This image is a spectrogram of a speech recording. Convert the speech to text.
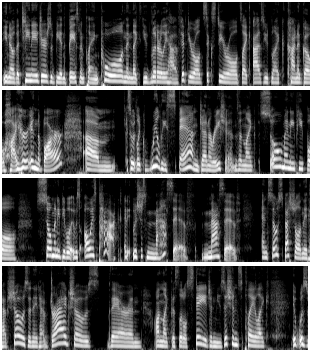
you know the teenagers would be in the basement playing pool, and then like you'd literally have fifty year olds, sixty year olds, like as you'd like kind of go higher in the bar. Um, so it like really spanned generations, and like so many people so many people. It was always packed and it was just massive, massive and so special. And they'd have shows and they'd have drag shows there and on like this little stage and musicians play. Like it was,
